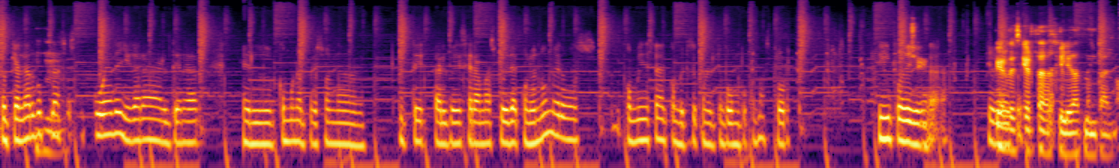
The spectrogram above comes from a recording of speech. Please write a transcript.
Lo que a largo plazo puede llegar a alterar el cómo una persona tal vez era más fluida con los números, comienza a convertirse con el tiempo un poco más torpe. Sí, puede llegar a. Pierde cierta agilidad mental, ¿no?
